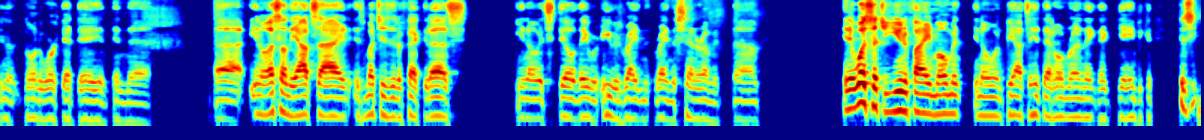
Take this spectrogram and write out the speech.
you know going to work that day and, and uh, uh, you know, us on the outside, as much as it affected us, you know, it's still they were he was right in right in the center of it. Um, and it was such a unifying moment, you know, when Piazza hit that home run that, that game because because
